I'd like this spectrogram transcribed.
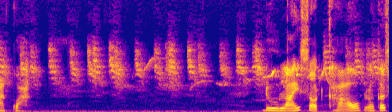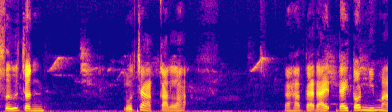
มากกว่า ดูไลฟ์สดเขาแล้วก็ซื้อจนรู้จักกันละนะคะแต่ได้ได้ต้นนี้มา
